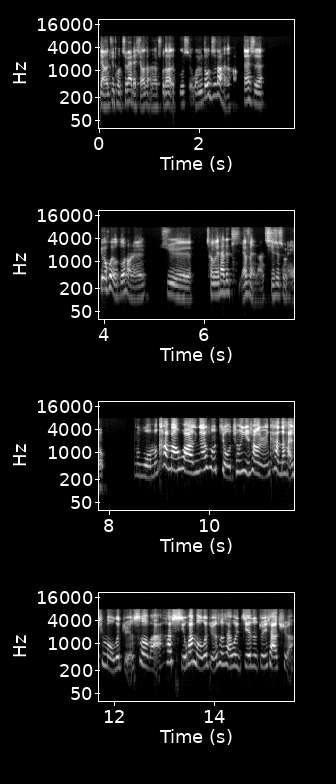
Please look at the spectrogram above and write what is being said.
两巨头之外的小厂商出道的故事，我们都知道很好，但是又会有多少人去成为他的铁粉呢？其实是没有。我们看漫画，应该说九成以上的人看的还是某个角色吧，他喜欢某个角色才会接着追下去啊。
